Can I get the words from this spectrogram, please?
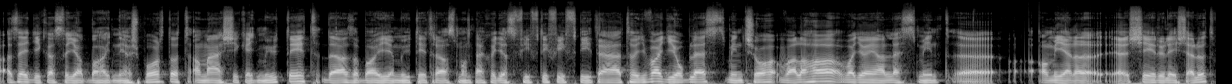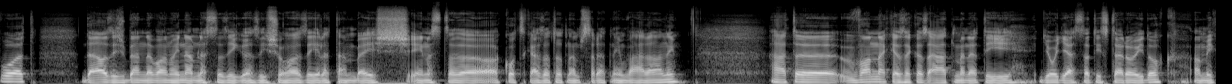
Az egyik az, hogy abba hagyni a sportot, a másik egy műtét, de az a baj, hogy a műtétre azt mondták, hogy az 50-50, tehát hogy vagy jobb lesz, mint soha valaha, vagy olyan lesz, mint amilyen a sérülés előtt volt, de az is benne van, hogy nem lesz az igazi soha az életemben, és én ezt a kockázatot nem szeretném vállalni. Hát vannak ezek az átmeneti gyógyászati szteroidok, amik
